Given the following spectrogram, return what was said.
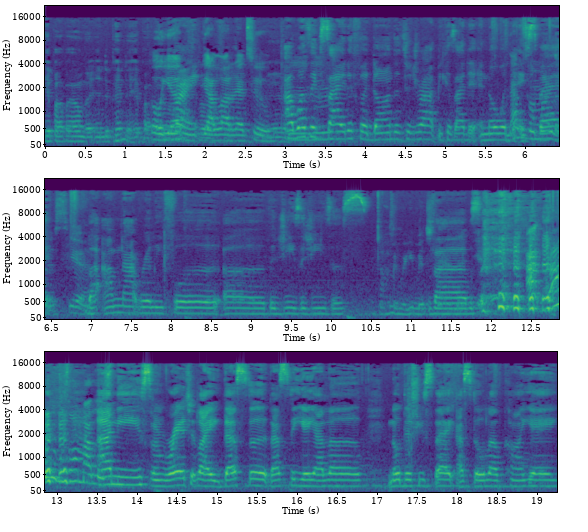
hip hop album, the independent hip hop. Oh yeah, Right. got a lot of that too. Yeah. I was Mhm. excited for Donda to drop because I didn't know what That to was on my expect. Yeah, But I'm not really for uh, the Jesus Jesus I remember you mentioned vibes. Yeah. I, Donda was on my list. I need some ratchet. Like that's the that's the yay I love. No disrespect, I still love Kanye.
